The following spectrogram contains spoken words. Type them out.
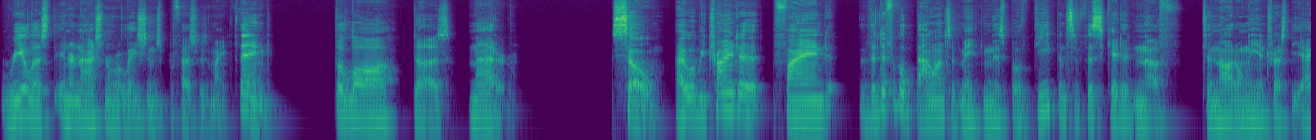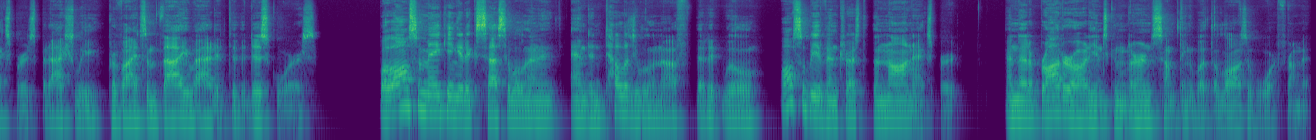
realist international relations professors might think, the law does matter. So I will be trying to find the difficult balance of making this both deep and sophisticated enough to not only interest the experts, but actually provide some value added to the discourse, while also making it accessible and, and intelligible enough that it will also be of interest to the non expert, and that a broader audience can learn something about the laws of war from it.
